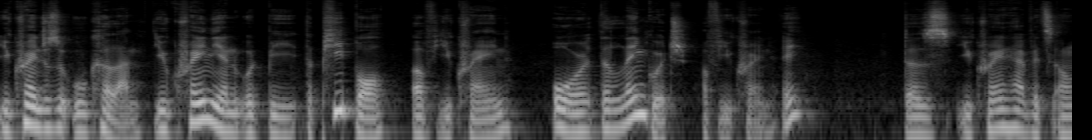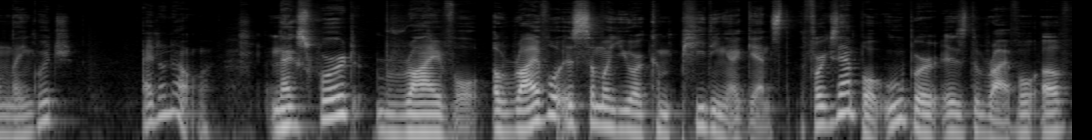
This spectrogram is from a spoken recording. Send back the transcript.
Ukraine 就是乌克兰. Ukrainian would be the people of Ukraine or the language of Ukraine. Eh? Does Ukraine have its own language? I don't know. Next word, rival. A rival is someone you are competing against. For example, Uber is the rival of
